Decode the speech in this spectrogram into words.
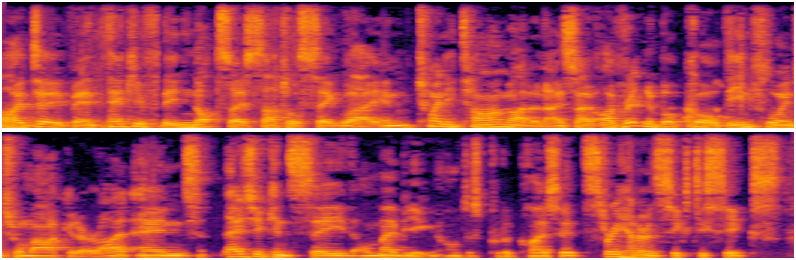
I do, Ben. Thank you for the not so subtle segue. In 20 time, I don't know. So I've written a book called The Influential Marketer, right? And as you can see, or maybe I'll just put it closer, it's 366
